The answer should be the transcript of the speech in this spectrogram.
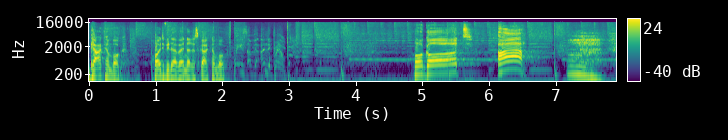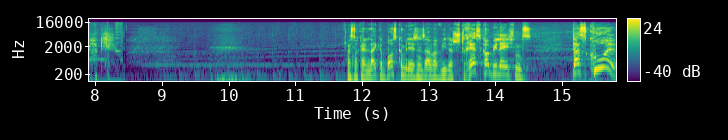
Gar kein Bock. Heute wieder Bänderriss, gar kein Bock. Oh Gott! Ah! Oh, fuck. Das ist noch keine Like a Boss Compilations, einfach wieder Stress Compilations. Das ist cool!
